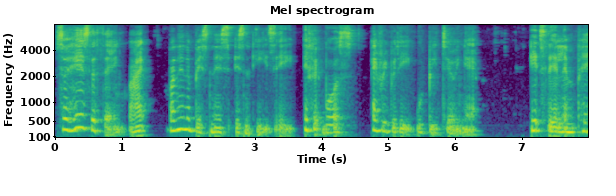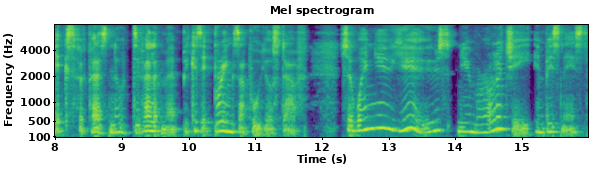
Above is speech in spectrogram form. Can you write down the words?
So, here's the thing, right? Running a business isn't easy. If it was, everybody would be doing it. It's the Olympics for personal development because it brings up all your stuff. So when you use numerology in business,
